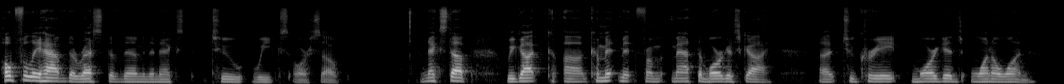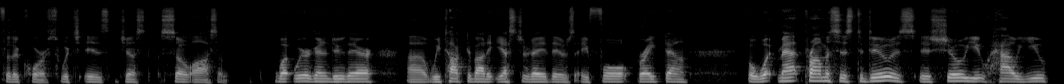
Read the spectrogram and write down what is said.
Hopefully, have the rest of them in the next two weeks or so. Next up, we got uh, commitment from Matt the Mortgage Guy uh, to create Mortgage 101 for the course, which is just so awesome. What we're going to do there, uh, we talked about it yesterday. There's a full breakdown. But what Matt promises to do is, is show you how you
